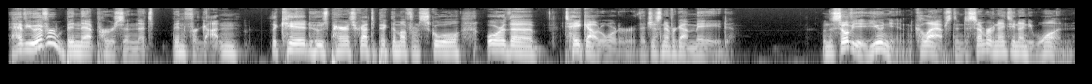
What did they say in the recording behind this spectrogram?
Have you ever been that person that's been forgotten? The kid whose parents forgot to pick them up from school, or the takeout order that just never got made. When the Soviet Union collapsed in December of 1991,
